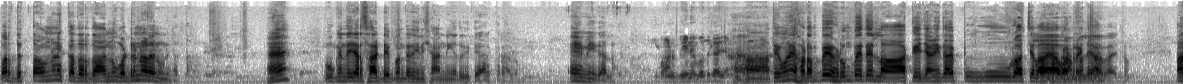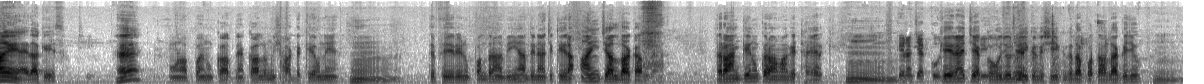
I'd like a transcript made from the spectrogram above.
ਪਰ ਦਿੱਤਾ ਉਹਨਾਂ ਨੇ ਕਦਰਦਾਨ ਨੂੰ ਵੱਢਣ ਵਾਲਿਆਂ ਨੂੰ ਨਹੀਂ ਦਿੱਤਾ। ਹੈ? ਉਹ ਕਹਿੰਦੇ ਯਾਰ ਸਾਡੇ ਬੰਦੇ ਦੀ ਨਿਸ਼ਾਨੀ ਆ ਤੁਸੀਂ ਤਿਆਰ ਕਰਾ ਲਓ। ਐਵੇਂ ਗੱਲ ਬਣ ਵੀ ਨੇ ਵਧ ਗਿਆ ਜਾਣਾ। ਹਾਂ ਤੇ ਉਹਨੇ ਹੜੰਬੇ ਹੜੰਬੇ ਤੇ ਲਾ ਕੇ ਜਾਣੀਦਾ ਪੂਰਾ ਚਲਾਇਆ ਵਾ ਕੰਮ ਲਿਆ ਟਰੈਕਟਰ ਵਾ ਇਹ ਤੋਂ। ਆਏ ਆ ਇਹਦਾ ਕੇਸ। ਹੈ? ਹੁਣ ਆਪਾਂ ਇਹਨੂੰ ਕਰਦੇ ਆ ਕੱਲ ਨੂੰ ਛੱਡ ਕੇ ਆਉਨੇ ਆ ਹੂੰ। ਤੇ ਫੇਰ ਇਹਨੂੰ 15 20 ਦਿਨਾਂ ਚ ਕੇਰਾ ਆਈ ਚੱਲਦਾ ਕਰ ਲੈਣਾ। ਰੰਗ ਇਹਨੂੰ ਕਰਾਵਾਂਗੇ ਠਹਿਰ ਕੇ। ਹੂੰ। ਕਿਹੜਾ ਚੈੱਕ ਹੋ ਕੇਰਾ ਚੈੱਕ ਹੋ ਜੋ ਲੀਕਿੰਗ ਸ਼ੀਕਿੰਗ ਦਾ ਪਤਾ ਲੱਗ ਜੂ। ਹੂੰ।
